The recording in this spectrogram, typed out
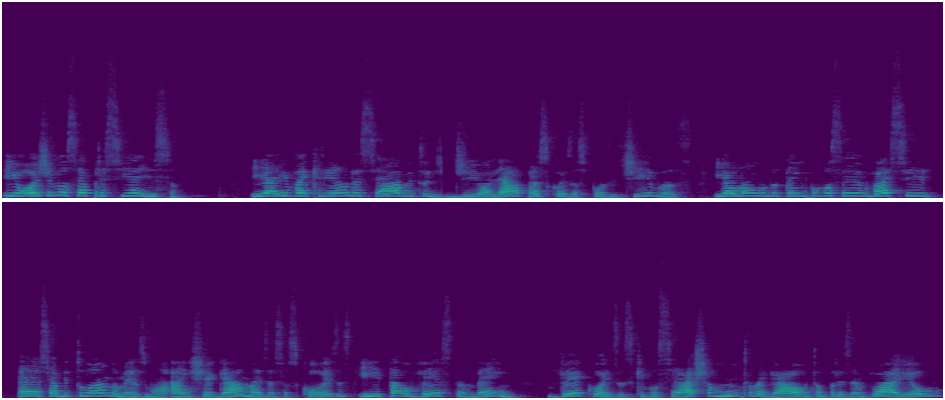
e hoje você aprecia isso. E aí vai criando esse hábito de olhar para as coisas positivas e ao longo do tempo você vai se, é, se habituando mesmo a enxergar mais essas coisas e talvez também ver coisas que você acha muito legal. Então, por exemplo, ah, eu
